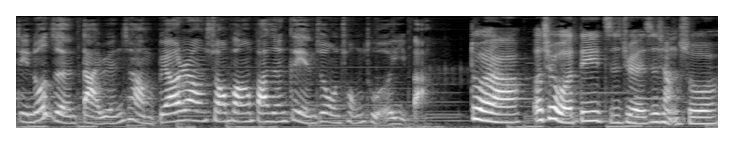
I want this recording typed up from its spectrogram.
顶多只能打圆场，不要让双方发生更严重的冲突而已吧。对啊，而且我的第一直觉是想说，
